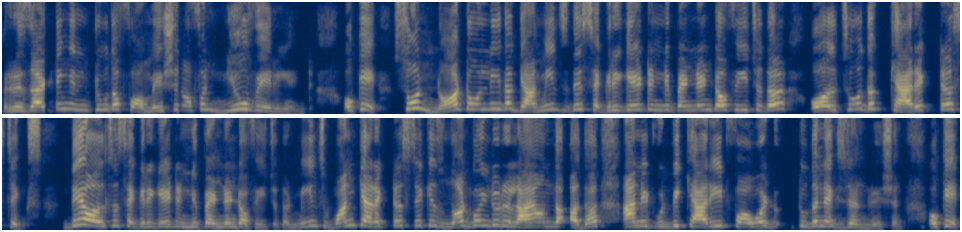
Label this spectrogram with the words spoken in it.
resulting into the formation of a new variant. Okay, so not only the gametes, they segregate independent of each other, also the characteristics, they also segregate independent of each other. Means one characteristic is not going to rely on the other and it would be carried forward to the next generation. Okay,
